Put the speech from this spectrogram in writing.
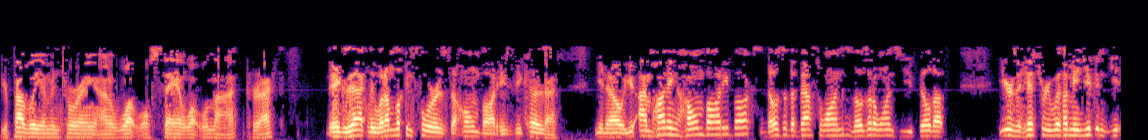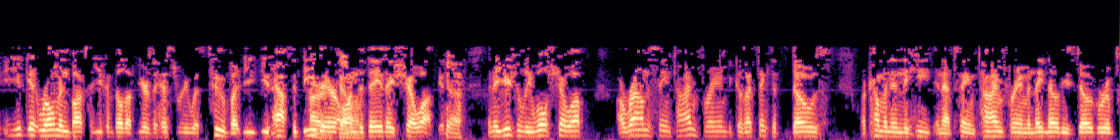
You're probably inventorying on what will stay and what will not, correct? Exactly. What I'm looking for is the home bodies because okay. You know, you, I'm hunting home body bucks. Those are the best ones. Those are the ones you build up, years of history with. I mean, you can you, you get Roman bucks that you can build up years of history with too, but you you have to be Hard there kill on the day they show up. You know, Yeah. and they usually will show up around the same time frame because I think that does are coming in the heat in that same time frame, and they know these doe groups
